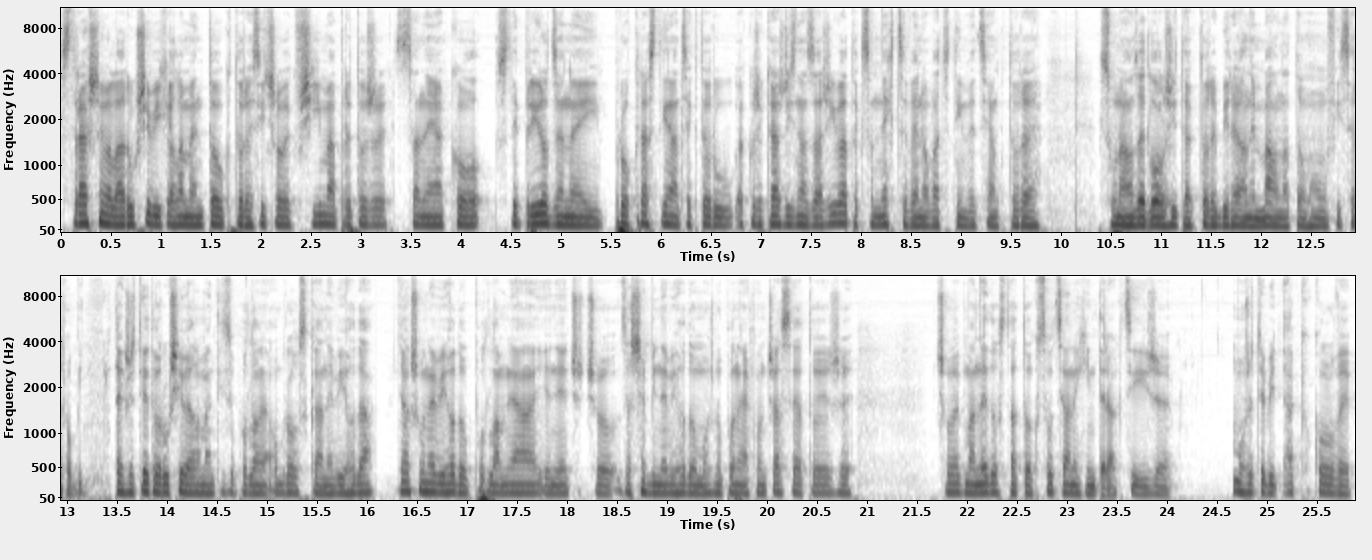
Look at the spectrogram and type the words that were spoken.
Strašne veľa rušivých elementov, ktoré si človek všíma, pretože sa nejako z tej prírodzenej prokrastinácie, ktorú akože každý z nás zažíva, tak sa nechce venovať tým veciam, ktoré sú naozaj dôležité a ktoré by reálne mal na tom home office robiť. Takže tieto rušivé elementy sú podľa mňa obrovská nevýhoda. Ďalšou nevýhodou podľa mňa je niečo, čo začne byť nevýhodou možno po nejakom čase a to je, že človek má nedostatok sociálnych interakcií, že môžete byť akokoľvek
